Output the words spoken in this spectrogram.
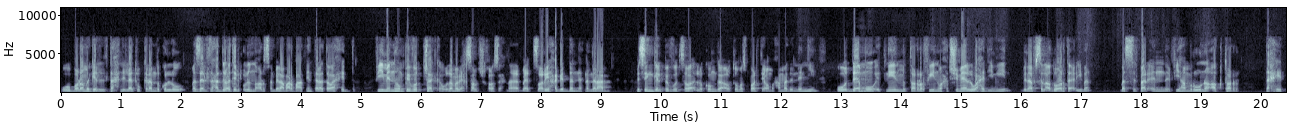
وبرامج التحليلات والكلام ده كله ما زالت لحد دلوقتي بتقول إن أرسنال بيلعب 4 2 3 1 في منهم بيفوت تشاكا وده ما بيحصلش. خلاص إحنا بقت صريحة جدا إن إحنا بنلعب ب single pivot سواء لكونجا أو توماس بارتي أو محمد النني وقدامه اتنين متطرفين واحد شمال وواحد يمين بنفس الأدوار تقريبا. بس الفرق إن فيها مرونة أكتر ناحية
